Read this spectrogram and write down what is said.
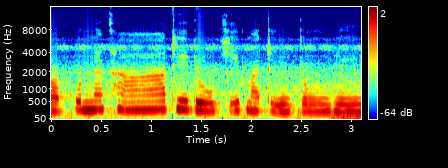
ขอบคุณนะคะที่ดูคลิปมาถึงตรงนี้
